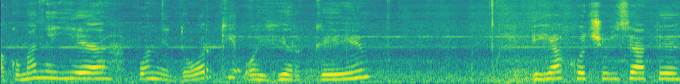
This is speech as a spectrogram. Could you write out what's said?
Так, у мене є помідорки, огірки. І я хочу взяти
